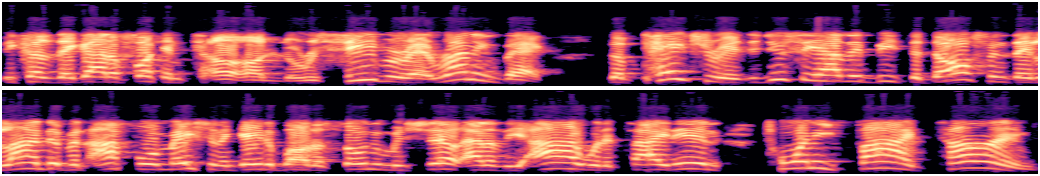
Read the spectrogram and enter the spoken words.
because they got a fucking uh, a receiver at running back. The Patriots, did you see how they beat the Dolphins? They lined up in I formation and gave the ball to Sony Michel out of the I with a tight end 25 times.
